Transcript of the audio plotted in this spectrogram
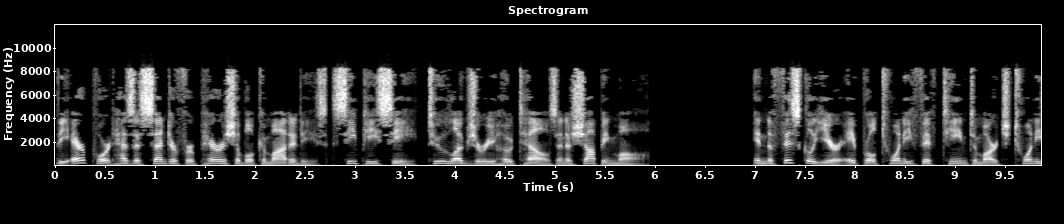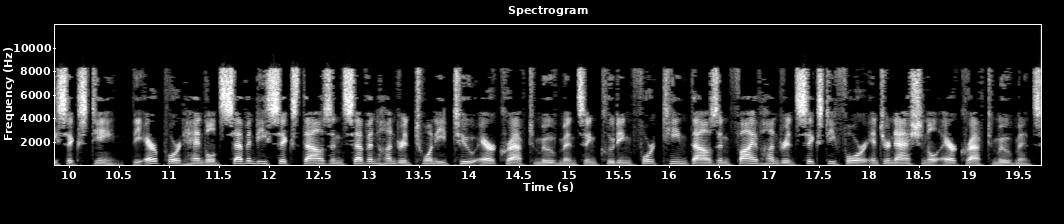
The airport has a center for perishable commodities two luxury hotels and a shopping mall. In the fiscal year April 2015 to March 2016, the airport handled 76,722 aircraft movements including 14,564 international aircraft movements,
